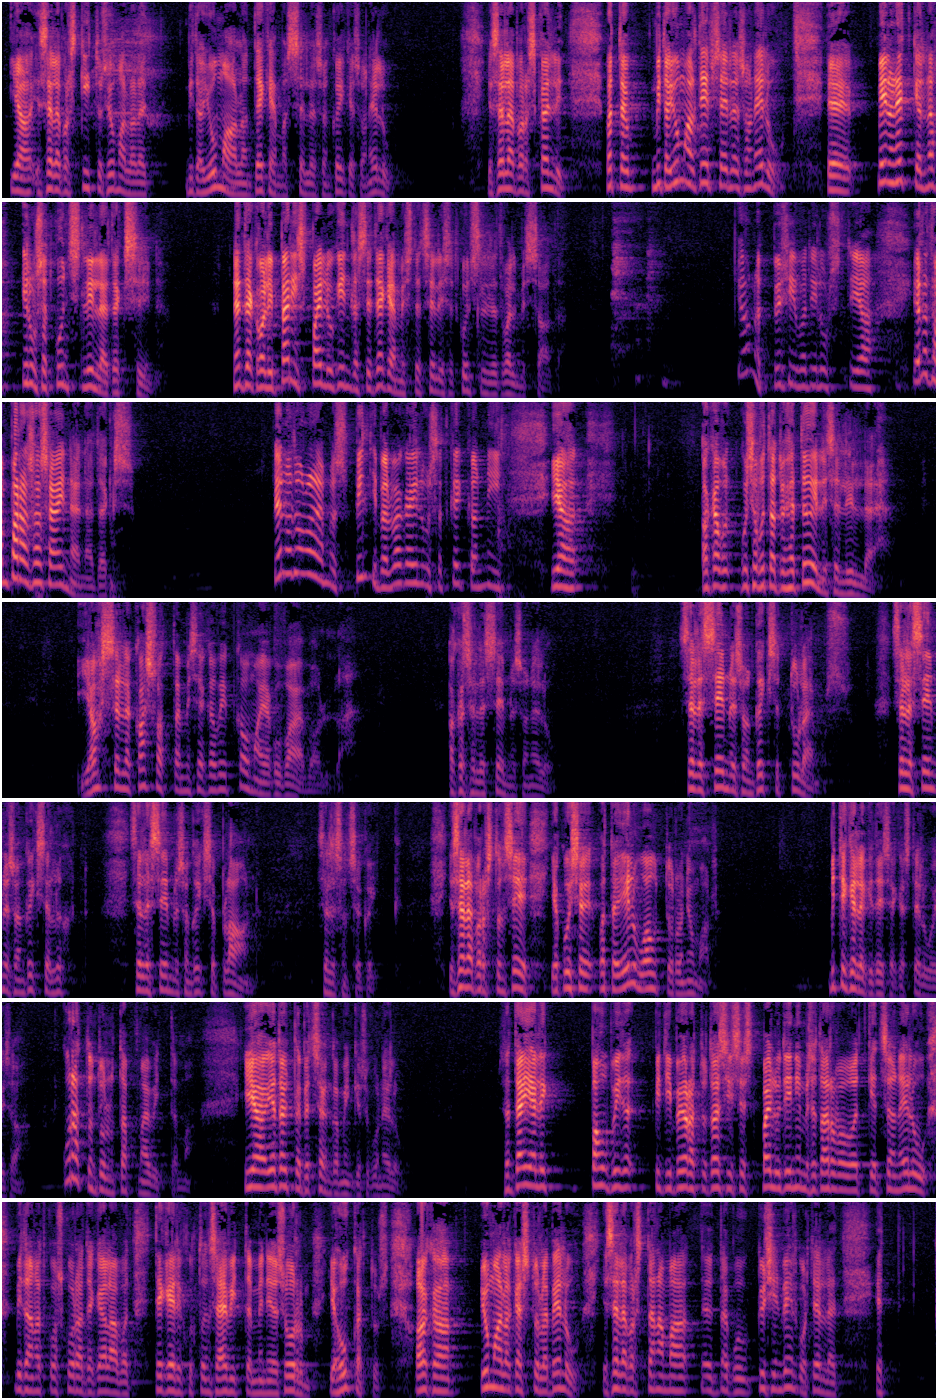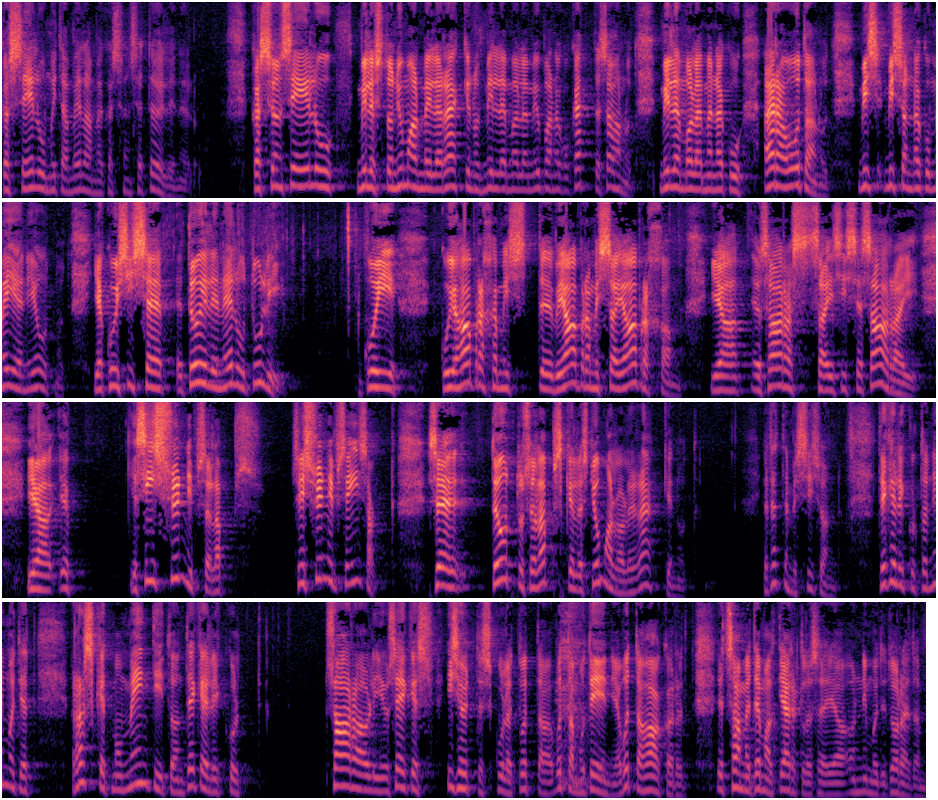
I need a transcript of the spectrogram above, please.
ja, ja sellepärast kiitus Jumalale, et mida Jumal on tegemas, selles on kõiges on elu ja sellepärast, kallid, vaata, mida Jumal teeb, selles on elu. E, meil on hetkel noh, ilusad kunstlilled, eks siin. Nendega oli päris palju kindlasti tegemist, et sellised kunstlilled valmis saada. ja nad püsivad ilusti ja, ja nad on paras aseaine, näed, eks ja nad on olemas, pildi peal väga ilusad, kõik on nii. ja aga kui sa võtad ühe tõelise lille, jah, selle kasvatamisega võib ka omajagu vaeva olla. aga selles seemnes on elu. selles seemnes on kõik see tulemus. selles seemnes on kõik see lõhn. selles seemnes on kõik see plaan. selles on see kõik. ja sellepärast on see, ja kui see, vaata, elu autor on Jumal. mitte kellegi teise käest elu ei saa. kurat on tulnud tapma, hävitama. ja, ja ta ütleb, et see on ka mingisugune elu see on täielik pahupidi pööratud asi, sest paljud inimesed arvavadki, et see on elu, mida nad koos kuradega elavad. tegelikult on see hävitamine ja surm ja hukatus. aga jumala käest tuleb elu ja sellepärast täna ma nagu küsin veel kord jälle, et, et kas see elu, mida me elame, kas see on see tõeline elu? kas see on see elu, millest on Jumal meile rääkinud, mille me oleme juba nagu kätte saanud, mille me oleme nagu ära oodanud, mis, mis on nagu meieni jõudnud ja kui siis see tõeline elu tuli, kui, kui Abrahamist või Abramist sai Abraham ja, ja Saarast sai siis see Saarai ja, ja, ja siis sünnib see laps, siis sünnib see isak, see tõotuse laps, kellest Jumal oli rääkinud. ja teate, mis siis on? tegelikult on niimoodi, et rasked momendid on tegelikult Saara oli ju see, kes ise ütles, kuule, et võta, võta mu teenija, võta Haagar, et, et saame temalt järglase ja on niimoodi toredam.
